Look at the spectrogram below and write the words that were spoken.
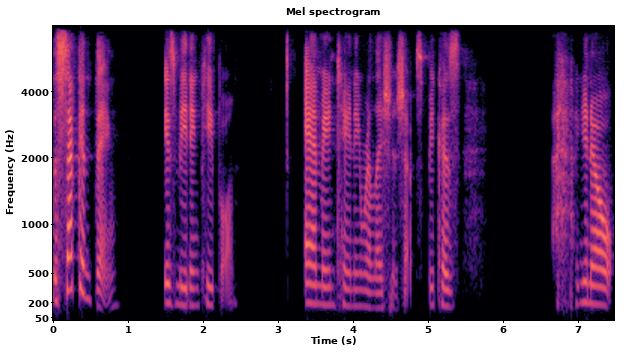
The second thing is meeting people and maintaining relationships because you know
